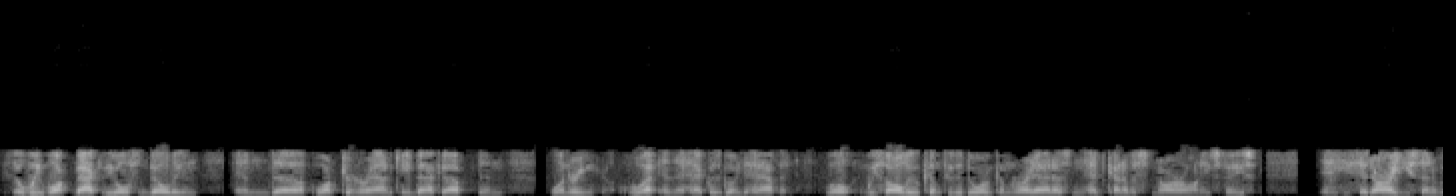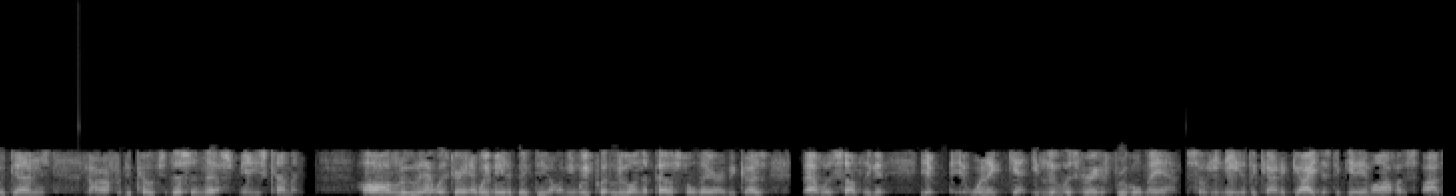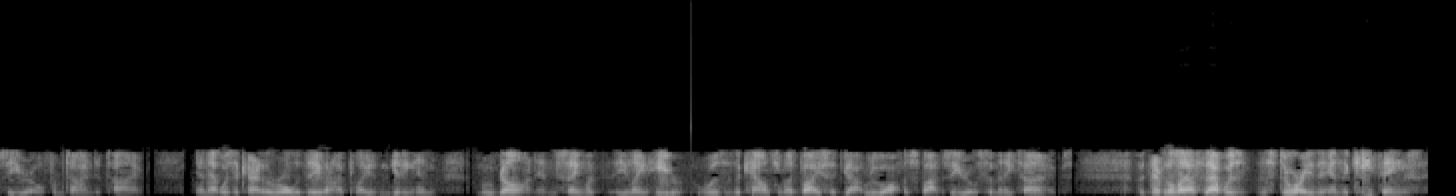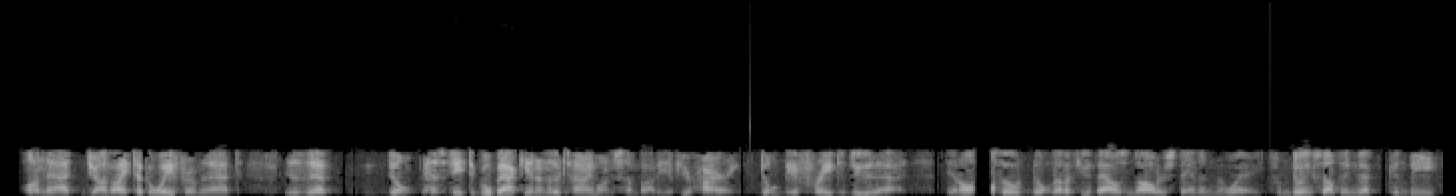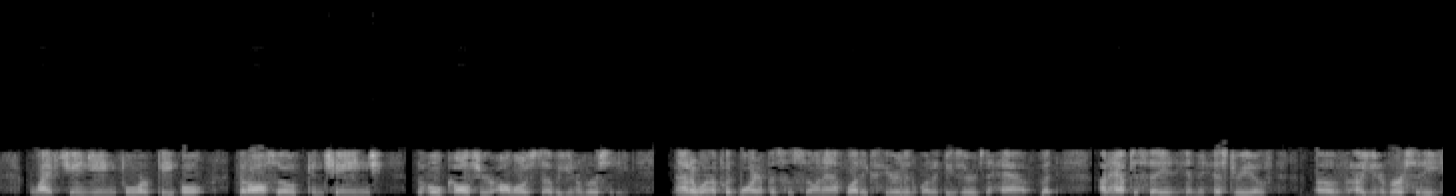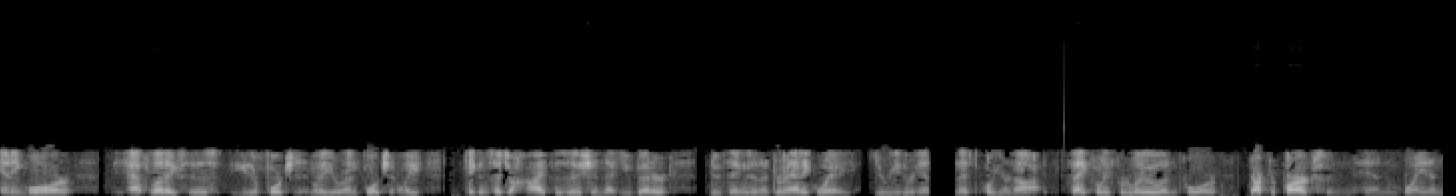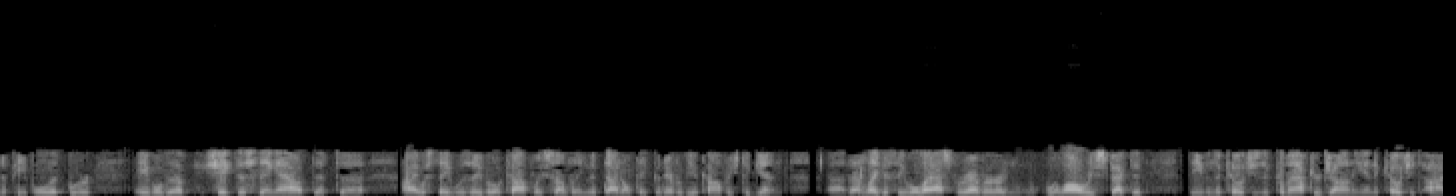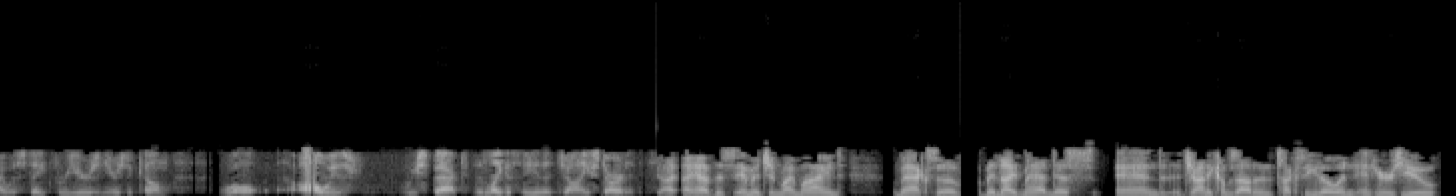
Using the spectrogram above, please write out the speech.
So we walked back to the Olsen building and, and uh, walked, turned around and came back up and wondering what in the heck was going to happen. Well, we saw Lou come through the door and come right at us and had kind of a snarl on his face. And he said, all right, you son of a guns. I offered to coach this and this, and he's coming. Oh, Lou, that was great. And we made a big deal. I mean, we put Lou on the pedestal there because that was something that, it, it, when again, Lou was very a very frugal man, so he needed the kind of guidance to get him off of spot zero from time to time. And that was the kind of the role that Dave and I played in getting him moved on. And same with Elaine Hieber, who was the counsel and advice that got Lou off of spot zero so many times. But nevertheless, that was the story. And the key things on that, John, that I took away from that is that don't hesitate to go back in another time on somebody if you're hiring. Don't be afraid to do that. And also, don't let a few thousand dollars stand in the way from doing something that can be life changing for people, but also can change the whole culture almost of a university. Now, I don't want to put more emphasis on athletics here than what it deserves to have, but I'd have to say in the history of of a university anymore, athletics is either fortunately or unfortunately taken such a high position that you better do things in a dramatic way. You're either in it or you're not. Thankfully for Lou and for Dr. Parks and, and Wayne and the people that were able to shake this thing out, that uh, Iowa State was able to accomplish something that I don't think could ever be accomplished again. Uh, that legacy will last forever, and we'll all respect it even the coaches that come after Johnny and the coach at Iowa State for years and years to come will always respect the legacy that Johnny started. I, I have this image in my mind, Max, of Midnight Madness, and Johnny comes out in a tuxedo, and, and here's you,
